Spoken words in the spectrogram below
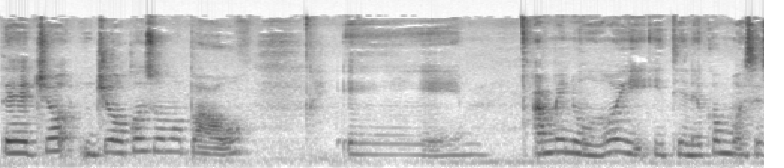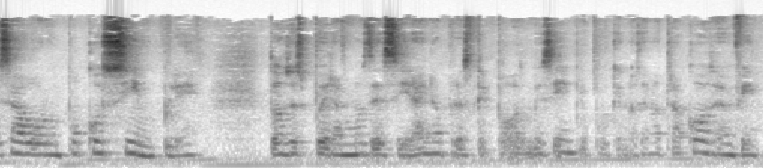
De hecho, yo consumo pavo eh, a menudo y, tiene como ese sabor un poco simple. Entonces pudiéramos decir, ay no, pero es que el pavo es muy simple, porque no tiene otra cosa? En fin,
